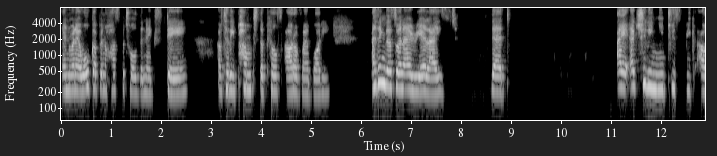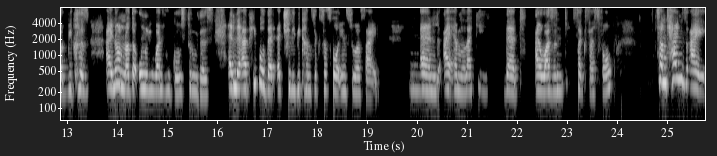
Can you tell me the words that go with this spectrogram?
and when I woke up in hospital the next day, after they pumped the pills out of my body, I think that's when I realized that I actually need to speak out because I know I'm not the only one who goes through this. And there are people that actually become successful in suicide. Mm. And I am lucky that I wasn't successful. Sometimes I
